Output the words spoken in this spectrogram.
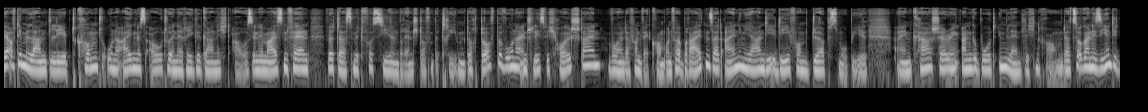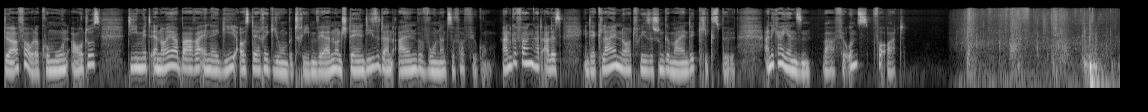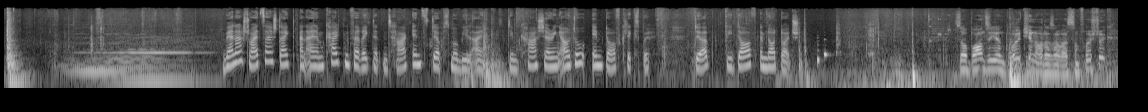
Wer auf dem Land lebt, kommt ohne eigenes Auto in der Regel gar nicht aus. In den meisten Fällen wird das mit fossilen Brennstoffen betrieben. Doch Dorfbewohner in Schleswig-Holstein wollen davon wegkommen und verbreiten seit einigen Jahren die Idee vom Dörpsmobil, ein Carsharing-Angebot im ländlichen Raum. Dazu organisieren die Dörfer oder Kommunen Autos, die mit erneuerbarer Energie aus der Region betrieben werden und stellen diese dann allen Bewohnern zur Verfügung. Angefangen hat alles in der kleinen nordfriesischen Gemeinde Klicksbüll. Annika Jensen war für uns vor Ort. Werner Schweizer steigt an einem kalten, verregneten Tag ins Dörpsmobil ein, dem Carsharing-Auto im Dorf Klicksbüll. Dörp wie Dorf im Norddeutschen. So, brauchen Sie ein Brötchen oder sowas zum Frühstück?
